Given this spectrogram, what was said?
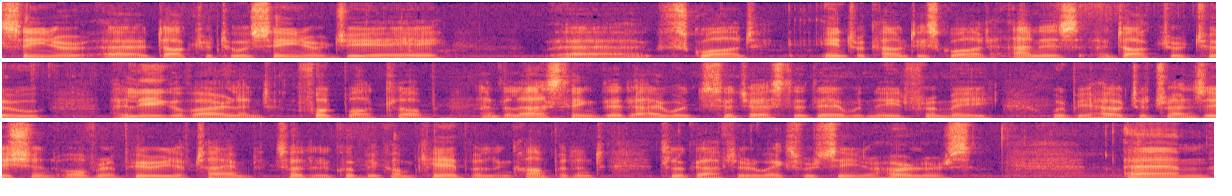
senior uh, doctor to a senior GAA uh, squad, inter-county squad, and is a doctor to a League of Ireland football club. And the last thing that I would suggest that they would need from me would be how to transition over a period of time so that it could become capable and competent to look after the Wexford senior hurlers. Um,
